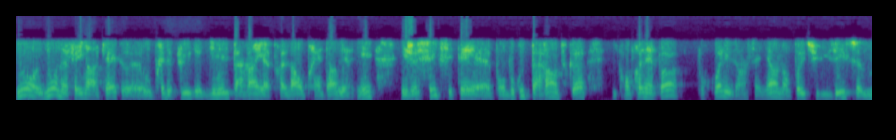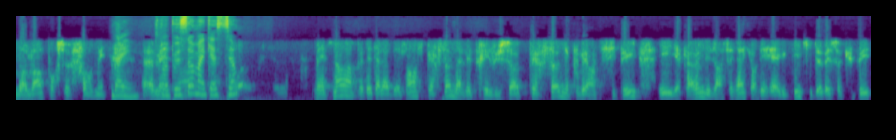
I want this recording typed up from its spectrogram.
Nous, nous, on a fait une enquête euh, auprès de plus de 10 000 parents et apprenants au printemps dernier, et je sais que c'était, euh, pour beaucoup de parents en tout cas, ils comprenaient pas pourquoi les enseignants n'ont pas utilisé ce moment pour se former. Ben, euh, c'est un peu ça ma question. Maintenant, peut-être à la défense, personne n'avait prévu ça, personne ne pouvait anticiper, et il y a quand même des enseignants qui ont des réalités qui devaient s'occuper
